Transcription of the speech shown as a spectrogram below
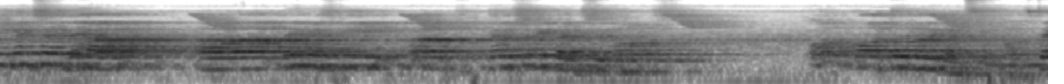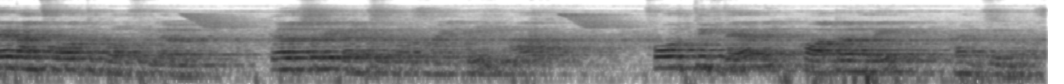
we can say they are uh, they must be uh, tertiary consumers or quaternary consumers. Third and fourth trophic level. Tertiary consumers might be uh, fourth if they are quaternary consumers.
